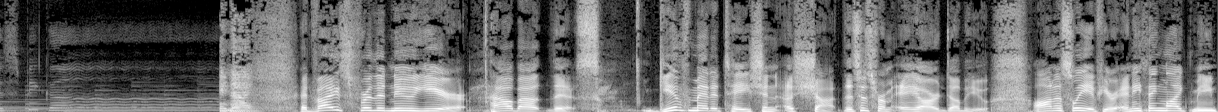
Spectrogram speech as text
Just begun. Advice for the new year. How about this? Give meditation a shot. This is from ARW. Honestly, if you're anything like me,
